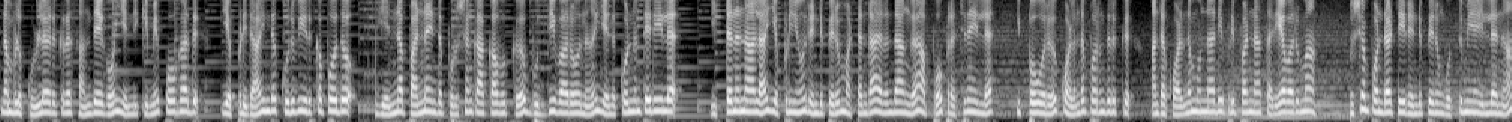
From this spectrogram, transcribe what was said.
நம்மளுக்குள்ள இருக்கிற சந்தேகம் என்னைக்குமே போகாது. எப்படிதான் இந்த குருவி இருக்க போதோ. என்ன பண்ண இந்த புருஷன் காக்காவுக்கு புத்தி வரும்னு எனக்கு ஒன்றும் தெரியல. இத்தனை நாளா எப்படியும் ரெண்டு பேரும் மட்டும்தான் இருந்தாங்க. அப்போ பிரச்சனை இல்லை. இப்போ ஒரு குழந்தை பிறந்திருக்கு. அந்த குழந்தை முன்னாடி இப்படி பண்ணா சரியா வருமா? புருஷன் பொண்டாட்டி ரெண்டு பேரும் ஒத்துமையா இல்லைன்னா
